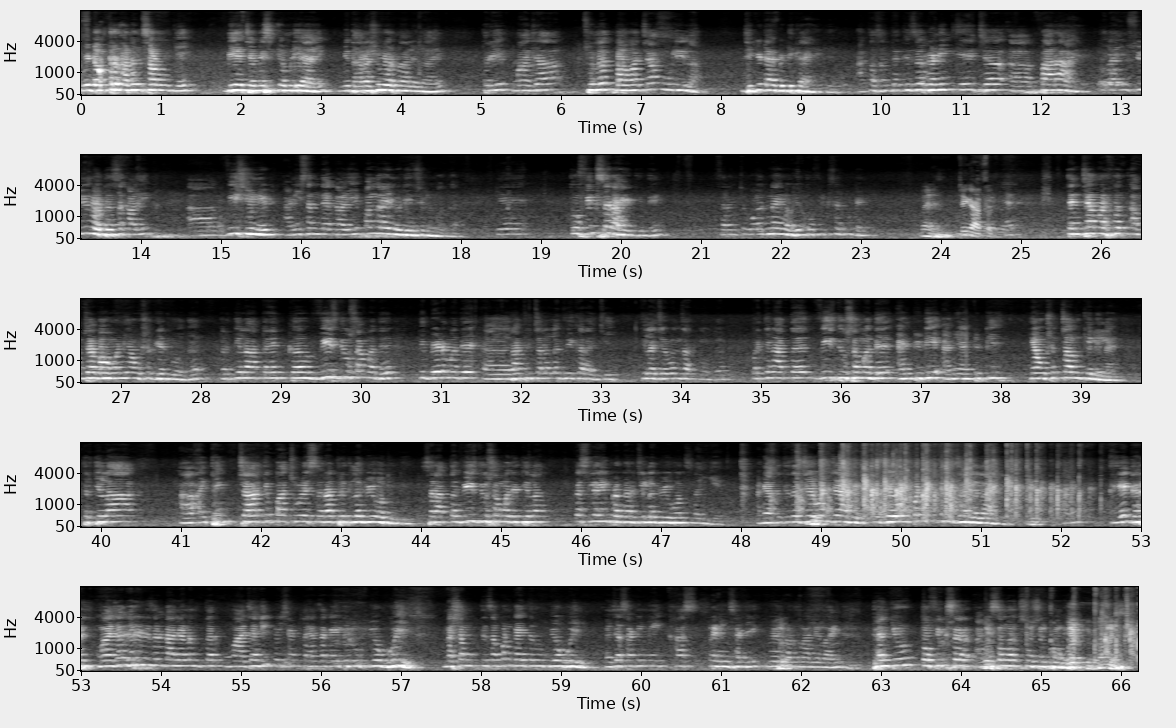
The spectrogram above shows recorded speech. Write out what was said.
मी doctor Anand Salunke B H M S M D आहे. मी धाराशिववरून आलेलो आहे. तरी माझ्या चुलत भावाच्या मुलीला जी की डायबेटिक आहे ती. आता सध्या तिचं रनिंग एज बारा आहे. तिला इन्सुलिन होतं. सकाळी वीस युनिट आणि संध्याकाळी पंधरा युनिट इन्सुलिन होतं. की तो फिक्सर आहे तिथे. सरांची ओळख नाही म्हणजे तो फिक्सर कुठे ठीक आहे त्यांच्यामार्फत आमच्या भावांनी औषध घेतलं होतं. तर तिला आता एक वीस दिवसामध्ये ती बेडमध्ये रात्रीच्याला लघवी करायची. तिला जेवण जात नव्हतं. पण तिने आता वीस दिवसामध्ये अँटी डी आणि अँटी टी हे औषध चालू केलेलं आहे. तर तिला आय थिंक चार ते पाच वेळेस रात्रीत लघवी होत होती. सर आता वीस दिवसामध्ये तिला कसल्याही प्रकारची लघवी होत नाहीये. आणि आता तिचं जेवण जे आहे ते जेवण पण झालेलं आहे. आणि हे घर माझ्या घरी रिझल्ट आल्यानंतर माझ्याही पेशंटला ह्याचा काहीतरी उपयोग होईल. नशामुक्तीचा पण काहीतरी उपयोग होईल. याच्यासाठी मी खास ट्रेनिंगसाठी वेळ काढून आलेलो आहे. थँक्यू तोफिक सर आणि समर्थ सोशल फाउंडेशन.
